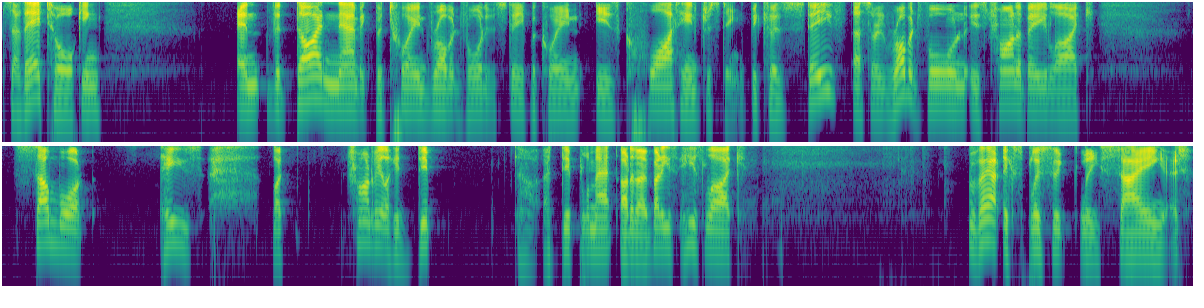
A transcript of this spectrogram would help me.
So they're talking. And the dynamic between Robert Vaughn and Steve McQueen is quite interesting because Steve, uh, sorry, Robert Vaughn is trying to be like somewhat. He's like trying to be like a dip, uh, a diplomat. I don't know, but he's he's like without explicitly saying it,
